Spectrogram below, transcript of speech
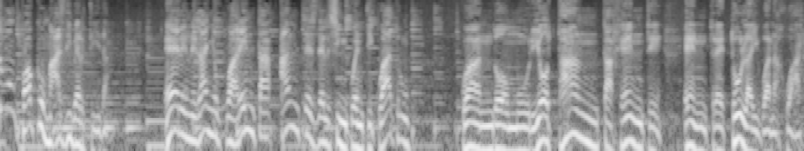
un poco más divertida. Era en el año 40 antes del 54 cuando murió tanta gente entre Tula y Guanajuato.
